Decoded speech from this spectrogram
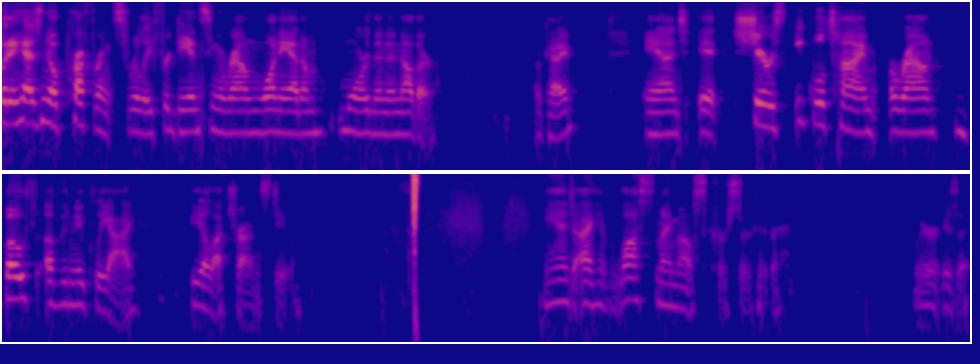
but it has no preference really for dancing around one atom more than another. Okay, and it shares equal time around both of the nuclei, the electrons do. And I have lost my mouse cursor here. Where is it?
